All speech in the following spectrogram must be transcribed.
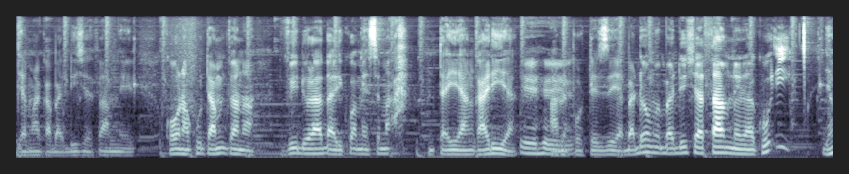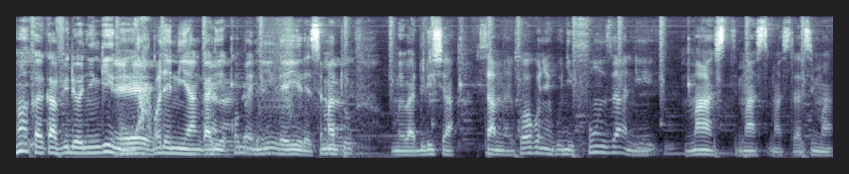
jamaa kabadilisha thumbnail. Kwao unakuta mtu ana video labda alikuwa amesema ah, nitaiangalia. Ehe. amepotezea. Baadaye umebadilisha thumbnail aku "Ih, jamaa kaweka video nyingine. Ngoja yeah. niangalie. Ah, kumbe ni ile ile. Sema tu umebadilisha thumbnail. Kwa kwenye kujifunza ni must, must, must. lazima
